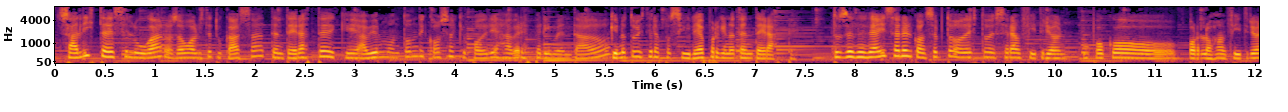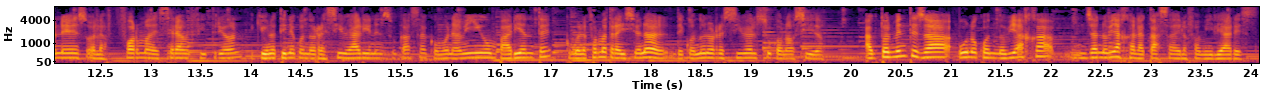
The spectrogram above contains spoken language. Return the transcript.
saliste de ese lugar o ya volviste a tu casa, te enteraste de que había un montón de cosas que podrías haber experimentado que no tuviste la posibilidad porque no te enteraste. Entonces desde ahí sale el concepto de esto de ser anfitrión, un poco por los anfitriones o la forma de ser anfitrión que uno tiene cuando recibe a alguien en su casa como un amigo, un pariente, como la forma tradicional de cuando uno recibe a su conocido. Actualmente ya uno cuando viaja, ya no viaja a la casa de los familiares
